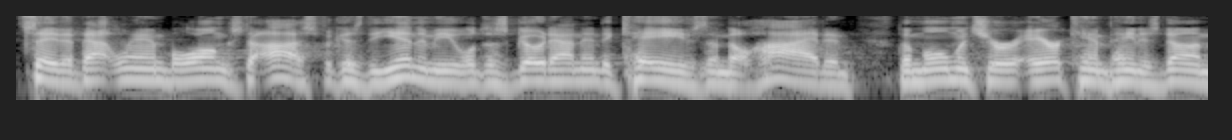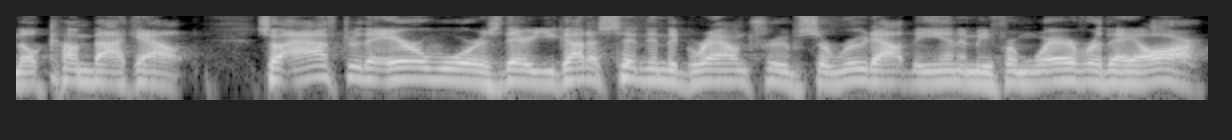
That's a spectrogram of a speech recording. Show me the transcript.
say that that land belongs to us because the enemy will just go down into caves and they'll hide. And the moment your air campaign is done, they'll come back out. So after the air war is there, you got to send in the ground troops to root out the enemy from wherever they are.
